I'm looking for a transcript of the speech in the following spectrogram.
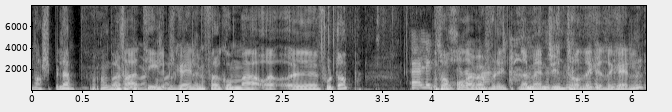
nachspielet. Ja, da tar jeg tidlig på kvelden for å komme meg ø, ø, fort opp. Og så holder jeg meg flytende med en gin tonic utover kvelden.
